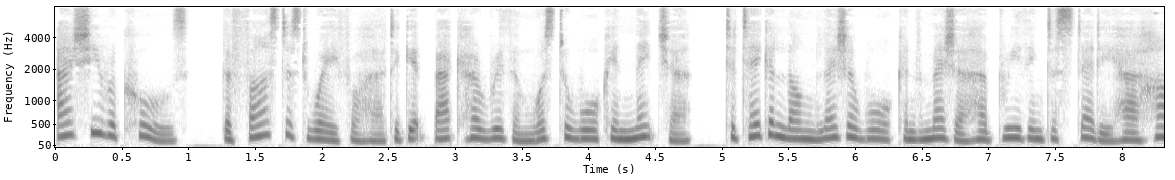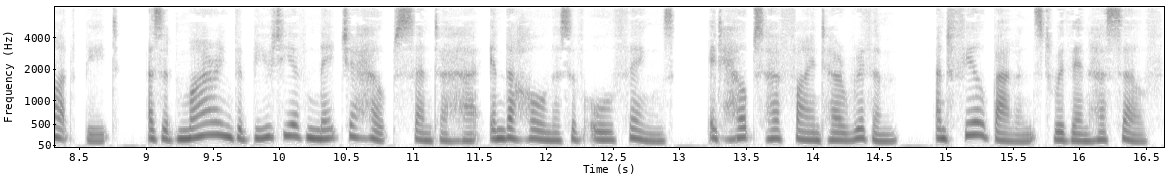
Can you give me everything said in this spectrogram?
As she recalls, the fastest way for her to get back her rhythm was to walk in nature, to take a long leisure walk and measure her breathing to steady her heartbeat, as admiring the beauty of nature helps center her in the wholeness of all things, it helps her find her rhythm and feel balanced within herself.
